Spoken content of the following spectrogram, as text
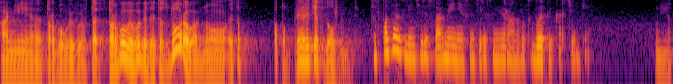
а не торговые выгоды. Торговые выгоды это здорово, но это потом. Приоритеты должны быть. Совпадают ли интересы Армении с интересами Ирана вот в этой картинке? Нет.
